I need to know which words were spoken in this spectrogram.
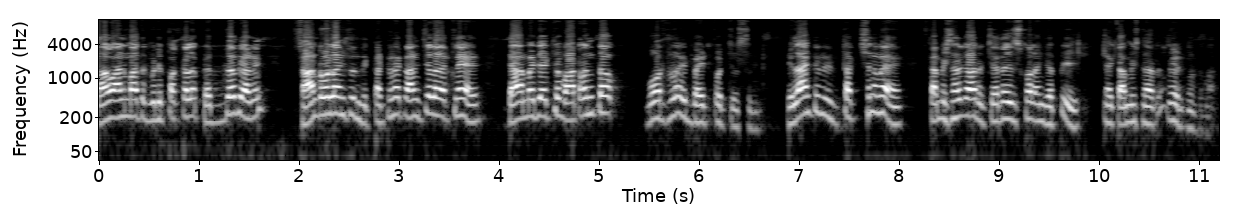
భగవాన్ మాత గుడి పక్కల పెద్దది అని చాలా రోజుల నుంచి కట్టిన కాంచెలు అట్లే డ్యామేజ్ అయితే వాటర్ అంతా ఓవర్ఫ్లో బయటకు వచ్చేస్తుంది. ఇలాంటిది తక్షణమే కమిషనర్ గారు చర్య తీసుకోవాలని చెప్పి నేను కమిషనర్ వేడుకుంటున్నాను.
